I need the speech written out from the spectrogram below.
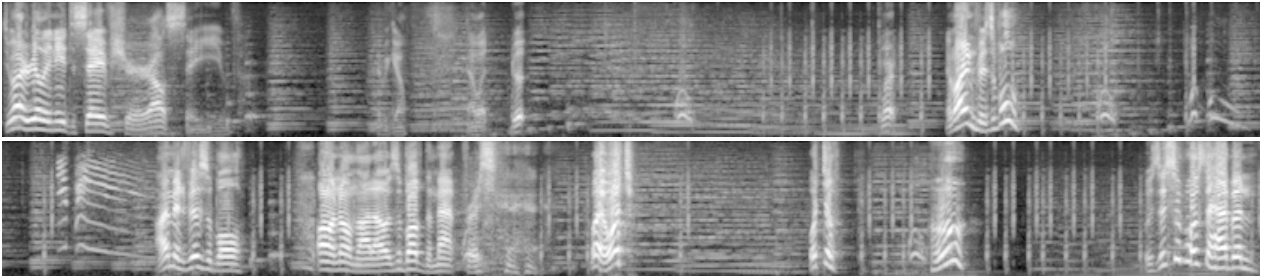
Do I really need to save? Sure, I'll save. There we go. Now what? Where? Am I invisible? I'm invisible. Oh, no, I'm not. I was above the map first. Wait, what? What the? Huh? Was this supposed to happen?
